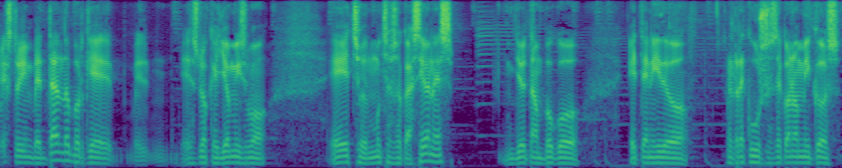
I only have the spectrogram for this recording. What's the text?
estoy inventando porque eh, es lo que yo mismo he hecho en muchas ocasiones. Yo tampoco he tenido recursos económicos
